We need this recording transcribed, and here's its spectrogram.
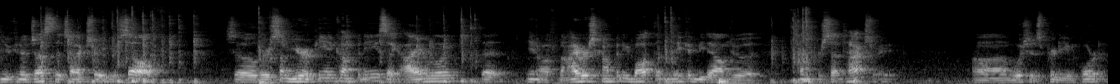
you can adjust the tax rate yourself so there's some European companies like Ireland that you know if an Irish company bought them, they could be down to a 10% tax rate, um, which is pretty important.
